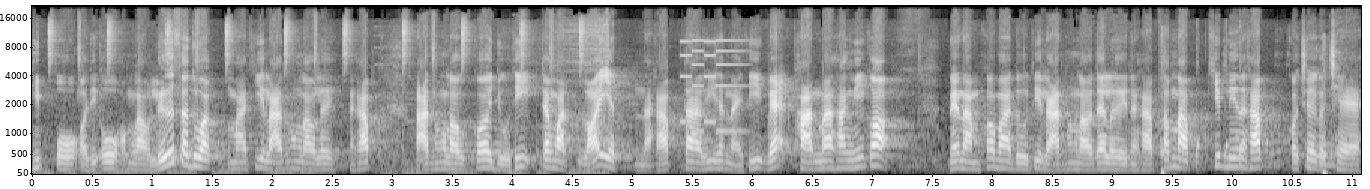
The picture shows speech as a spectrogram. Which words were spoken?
Hippo Audio ของเรา หรือสะดวกมาที่ร้านของเราเลยนะครับร้านของเราก็อยู่ที่จังหวัดร้อยเอ็ดนะครับถ้าที่ท่านไหนที่แวะผ่านมาทางนี้ก็แนะนำเข้ามาดูที่ร้านของเราได้เลยนะครับสำหรับคลิปนี้นะครับก็ช่วยกดแชร์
